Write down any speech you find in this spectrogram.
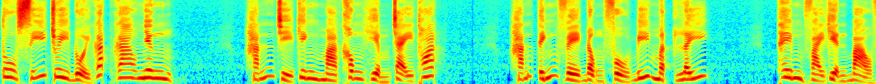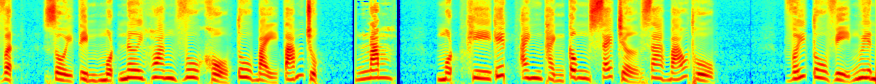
tu sĩ truy đuổi gắt gao nhưng... Hắn chỉ kinh mà không hiểm chạy thoát. Hắn tính về động phủ bí mật lấy. Thêm vài kiện bảo vật, rồi tìm một nơi hoang vu khổ tu bảy tám chục năm. Một khi kết anh thành công sẽ trở ra báo thù. Với tu vị nguyên.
